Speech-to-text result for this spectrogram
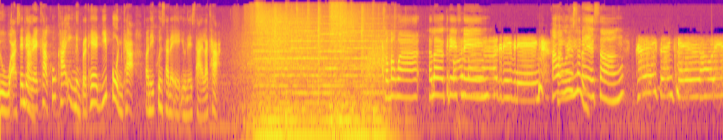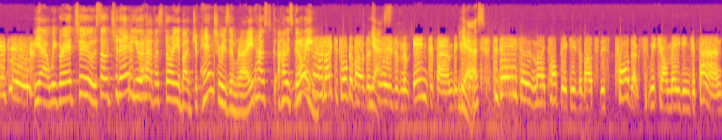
ดูอาเซียนเดเรกค่ะ คู่ค้าอีกหนึ่งประเทศญี่ปุ่นค่ะ ตอนนี้คุณซานาเอะอยู่ในสายแล้วค่ะคำบังว่า Hello good evening good evening. How, How are are you you? Sanae-san Great, thank you. How are you too? Yeah we're great too So today you have a story about Japan tourism right How's how is going Yes, I would like to talk about the Yes. tourism in Japan because uh, Yes. today so my topic is about these products which are made in Japan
